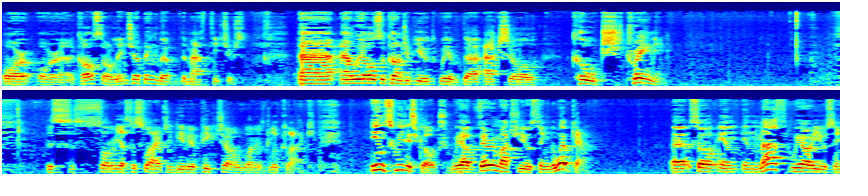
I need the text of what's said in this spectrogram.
or, or uh, or Linköping, the, the math teachers. Uh, and we also contribute with the actual coach training. This is sort of just a slide to give you a picture of what it looked like. In Swedish Coach, we are very much using the webcam. Uh, so in, in math, we are using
